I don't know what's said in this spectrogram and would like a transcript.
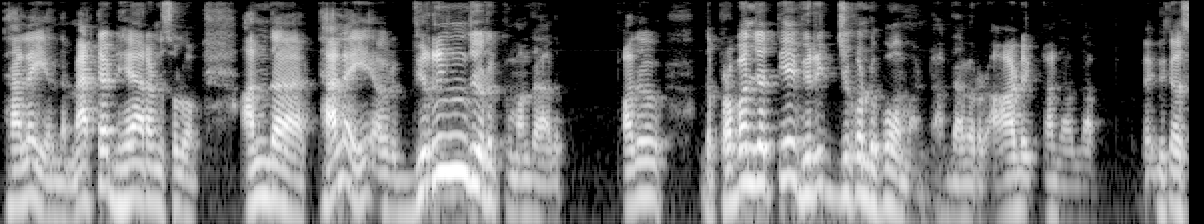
தலை அந்த மேட்டட் ஹேர்னு சொல்லுவோம் அந்த தலை அவர் விரிஞ்சு இருக்கும் அந்த அது அது இந்த பிரபஞ்சத்தையே விரிஞ்சு கொண்டு போக மாட்டான் அந்த அவர் ஆடு அந்த அந்த பிகாஸ்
